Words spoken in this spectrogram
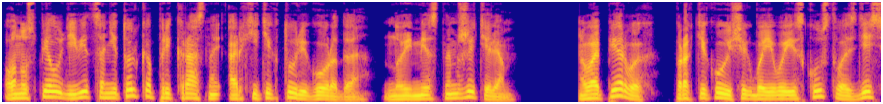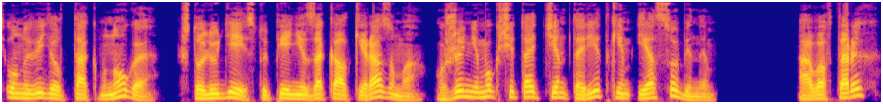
он успел удивиться не только прекрасной архитектуре города, но и местным жителям. Во-первых, Практикующих боевые искусства здесь он увидел так много, что людей ступени закалки разума уже не мог считать чем-то редким и особенным. А во-вторых,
